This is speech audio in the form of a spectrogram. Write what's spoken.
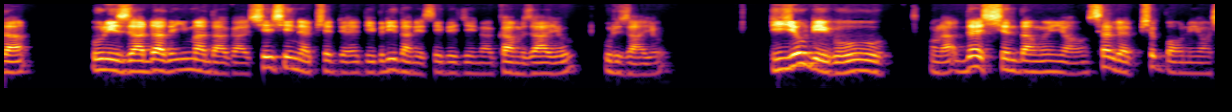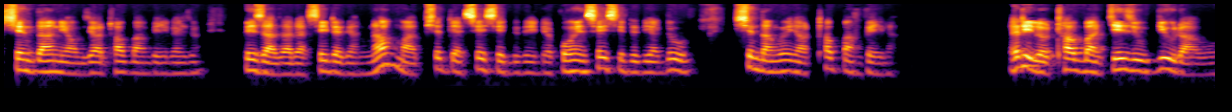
တပုရိဇာတတိမတကရှေ့ရှေ့နဲ့ဖြစ်တဲ့ဒီပရိသန်နေစိတ်လေးချင်းတော့ကာမဇာယုဥရိဇာယုဒီယုတ်တွေကိုဟုတ်လားအသက်ရှင်တန်ဝင်ရအောင်ဆက်လက်ဖြစ်ပေါ်နေအောင်ရှင်သန်နေအောင်ပြောထောက်ပံ့ပေးလဲဆိုပိဇာဇာတစိတ်တဲ့နောက်မှဖြစ်တဲ့စိတ်စိတ်တည်းတဲ့ဘဝင်စိတ်စိတ်တည်းကသူ့ရှင်တန်ဝင်ရအောင်ထောက်ပံ့ပေးတာ အဲ့ဒီလိုထောက်ပံ့ကျေစုပြုတာကို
